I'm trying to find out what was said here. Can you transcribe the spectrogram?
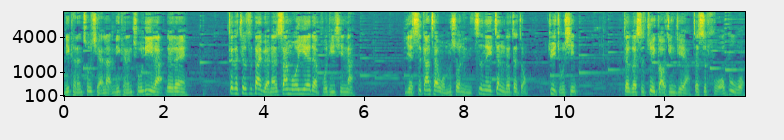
你可能出钱了，你可能出力了，对不对？这个就是代表呢三摩耶的菩提心呐，也是刚才我们说你自内证的这种具足心，这个是最高境界啊！这是佛部哦，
